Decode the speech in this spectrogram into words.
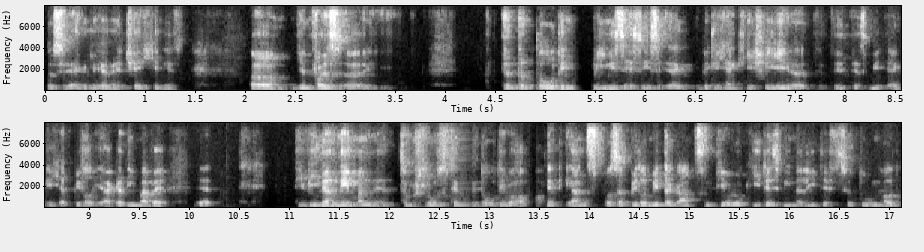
dass sie eigentlich eine Tschechin ist. Äh, jedenfalls, äh, der, der, Tod in Wien ist, ist, ist wirklich ein Klischee, äh, das mich eigentlich ein bisschen ärgert immer, weil äh, die Wiener nehmen zum Schluss den Tod überhaupt nicht ernst, was ein bisschen mit der ganzen Theologie des Wiener Liedes zu tun hat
